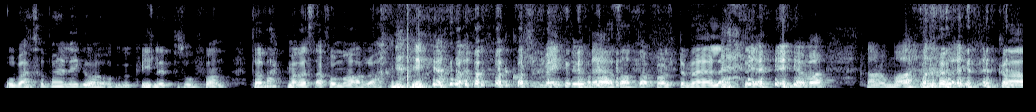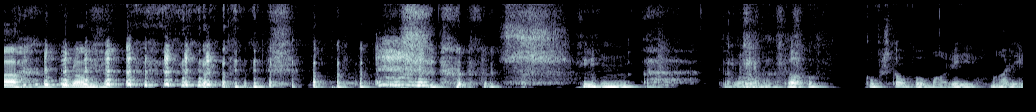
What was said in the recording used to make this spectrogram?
Hun bare 'Jeg skal bare ligge og, og hvile litt på sofaen'. Ta vekk meg hvis jeg får mara. Hvordan vet du det? Jeg bare satt der og fulgte med, lekte litt. Jeg? Hva Hvordan Hva- Hvorfor skal hun få Mari? Mari?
